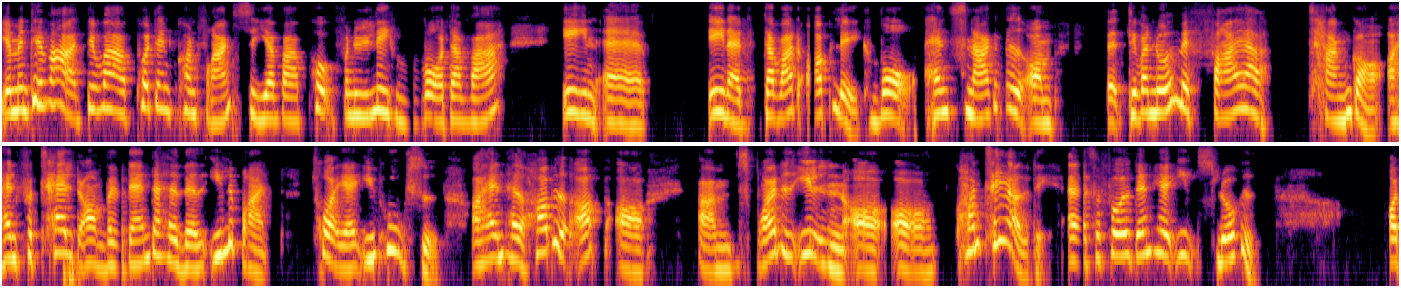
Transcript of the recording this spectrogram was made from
Jamen det var, det var på den konference, jeg var på for nylig, hvor der var en af, en af der var et oplæg, hvor han snakkede om, øh, det var noget med fire tanker, og han fortalte om, hvordan der havde været ildebrand, tror jeg, i huset, og han havde hoppet op og um, sprøjtet ilden og, og håndteret det, altså fået den her ild slukket. Og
